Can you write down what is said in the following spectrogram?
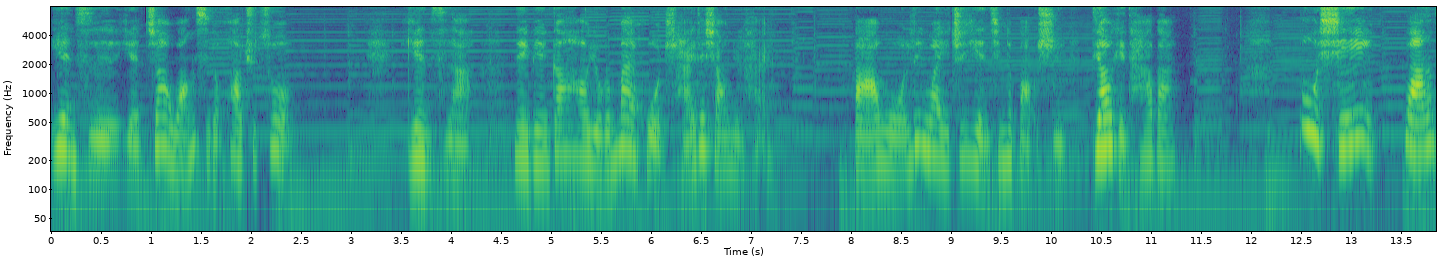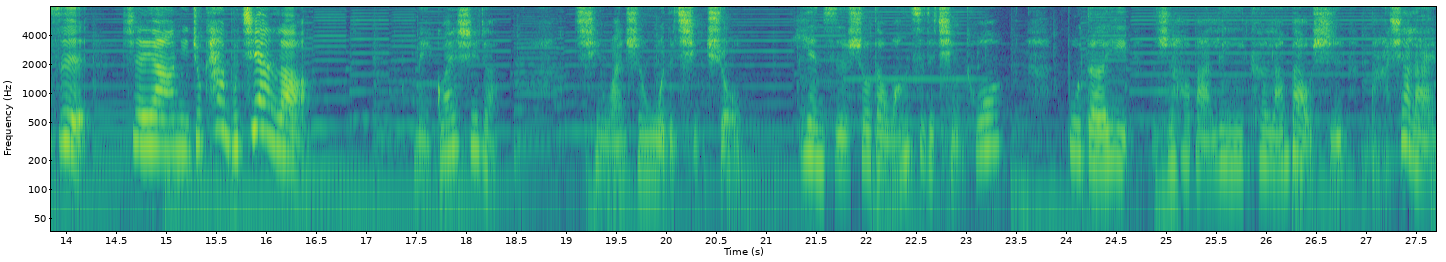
燕子也照王子的话去做。燕子啊，那边刚好有个卖火柴的小女孩，把我另外一只眼睛的宝石叼给她吧。不行，王子，这样你就看不见了。没关系的，请完成我的请求。燕子受到王子的请托，不得已只好把另一颗蓝宝石拔下来。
